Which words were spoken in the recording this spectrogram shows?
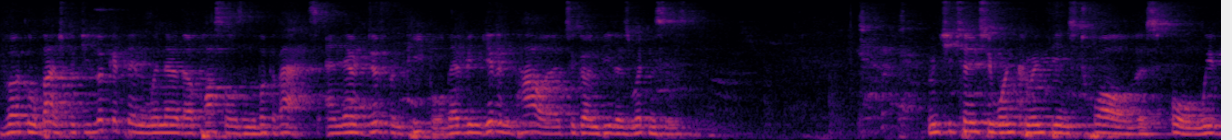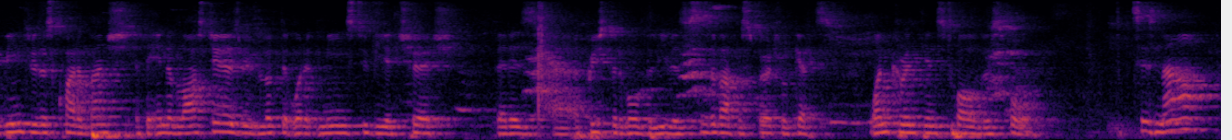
vocal bunch, but you look at them when they're the apostles in the book of Acts, and they're different people. They've been given power to go and be those witnesses. When you turn to 1 Corinthians 12, verse 4, we've been through this quite a bunch at the end of last year as we've looked at what it means to be a church that is uh, a priesthood of all believers. This is about the spiritual gifts. 1 Corinthians 12, verse 4. It says, Now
